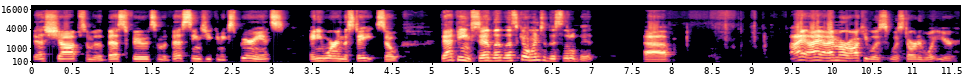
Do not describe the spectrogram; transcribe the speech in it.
best shops, some of the best food, some of the best things you can experience anywhere in the state. So that being said, let, us go into this a little bit. Uh, I, I, I Meraki was was started what year?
